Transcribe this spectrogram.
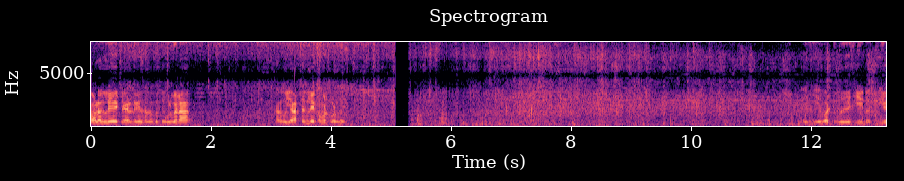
ভালো লাগলে চ্যানেলটাকে সাবস্ক্রাইব করতে ভুলবে না। কাকু জানার থাকলে কমেন্ট করবে। এই যে এবার ঢুকে গেছি, এটা হচ্ছে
